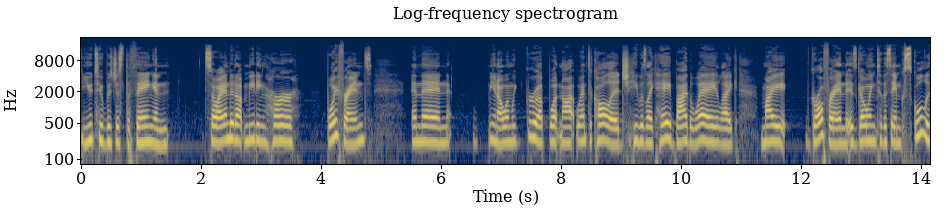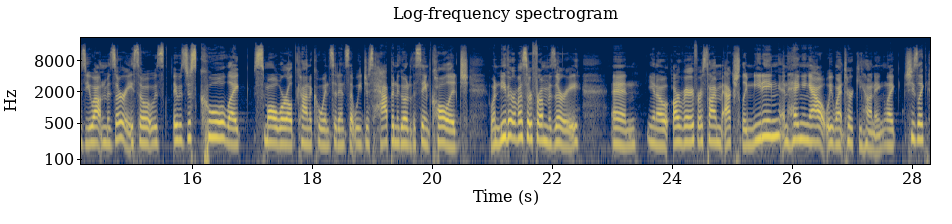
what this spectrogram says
YouTube was just the thing, and so I ended up meeting her boyfriend, and then you know, when we grew up, whatnot, went to college, he was like, hey, by the way, like, my girlfriend is going to the same school as you out in Missouri. So it was, it was just cool, like, small world kind of coincidence that we just happened to go to the same college when neither of us are from Missouri. And, you know, our very first time actually meeting and hanging out, we went turkey hunting. Like, she's like,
